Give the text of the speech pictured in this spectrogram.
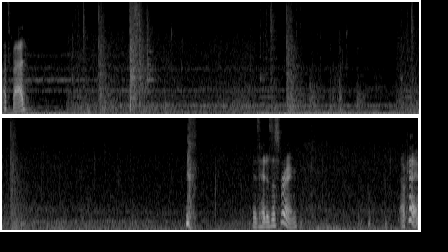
That's bad. His head is a spring. Okay.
